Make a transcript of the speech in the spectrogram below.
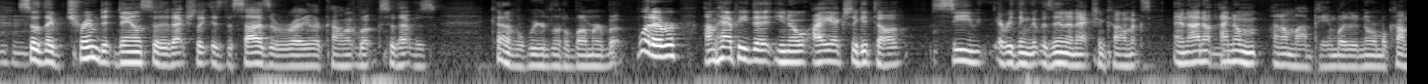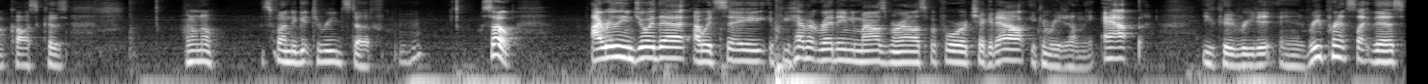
Mm-hmm. So they've trimmed it down so that it actually is the size of a regular comic book. So that was kind of a weird little bummer, but whatever. I'm happy that you know I actually get to see everything that was in an Action Comics, and I don't, I mm-hmm. don't, I don't mind paying what a normal comic costs because I don't know, it's fun to get to read stuff. Mm-hmm. So. I really enjoyed that. I would say if you haven't read any Miles Morales before, check it out. You can read it on the app. You could read it in reprints like this.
